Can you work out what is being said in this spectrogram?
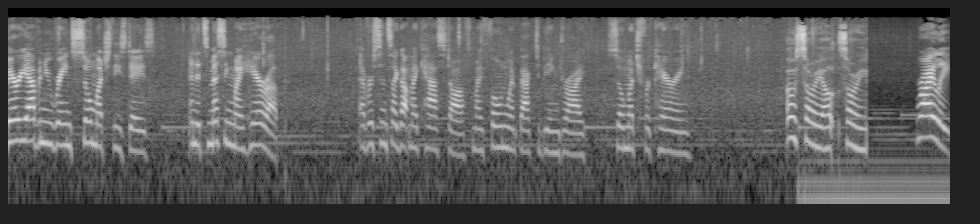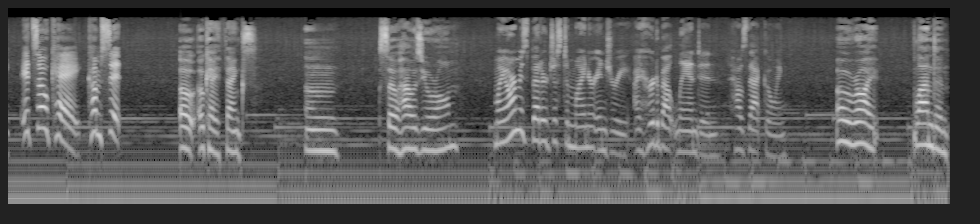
Berry Avenue rains so much these days, and it's messing my hair up. Ever since I got my cast off, my phone went back to being dry. So much for caring. Oh, sorry, I'll. Sorry. Riley, it's okay. Come sit. Oh, okay, thanks. Um, so how's your arm? My arm is better, just a minor injury. I heard about Landon. How's that going? Oh, right. Landon,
